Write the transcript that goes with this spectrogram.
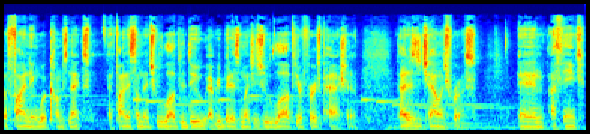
of finding what comes next and finding something that you love to do every bit as much as you loved your first passion. That is the challenge for us. And I think,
